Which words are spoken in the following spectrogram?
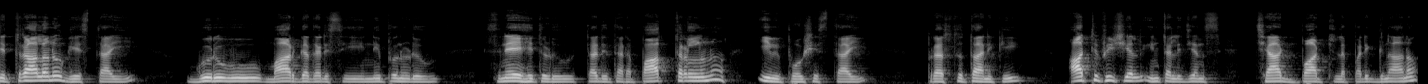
చిత్రాలను గీస్తాయి. గురువు మార్గదర్శి నిపుణుడు స్నేహితుడు తదితర పాత్రలను ఇవి పోషిస్తాయి. ప్రస్తుతానికి ఆర్టిఫిషియల్ ఇంటెలిజెన్స్ చాట్ బాట్ల పరిజ్ఞానం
